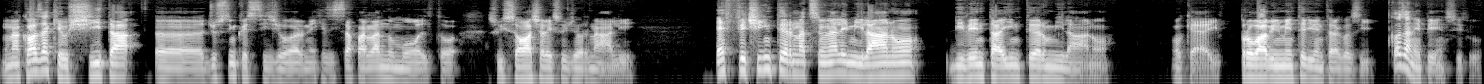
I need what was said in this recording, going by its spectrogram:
Una cosa che è uscita eh, giusto in questi giorni, che si sta parlando molto sui social e sui giornali. FC Internazionale Milano diventa Inter Milano. Ok, probabilmente diventerà così. Cosa ne pensi tu?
